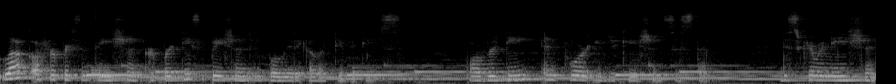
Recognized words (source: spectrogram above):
Lack of representation or participation in political activities, poverty and poor education system, discrimination,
